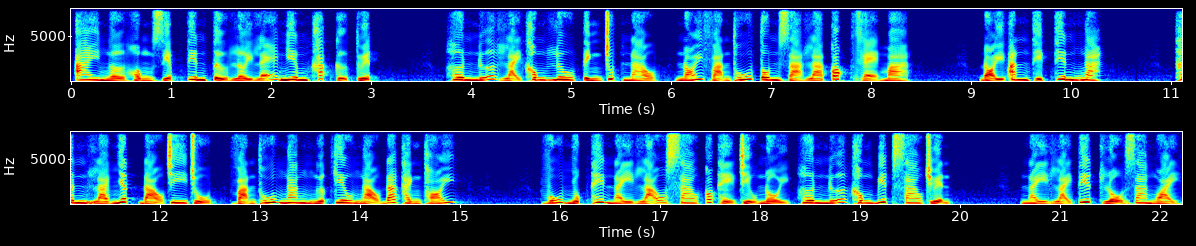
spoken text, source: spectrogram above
Ai ngờ Hồng Diệp tiên tử lời lẽ nghiêm khắc cự tuyệt. Hơn nữa lại không lưu tình chút nào, nói vạn thú tôn giả là cóc vẻ mà. Đòi ăn thịt thiên nga. Thân là nhất đảo chi chủ, vạn thú ngang ngược kiêu ngạo đã thành thói. Vũ nhục thế này lão sao có thể chịu nổi hơn nữa không biết sao chuyện. Này lại tiết lộ ra ngoài.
